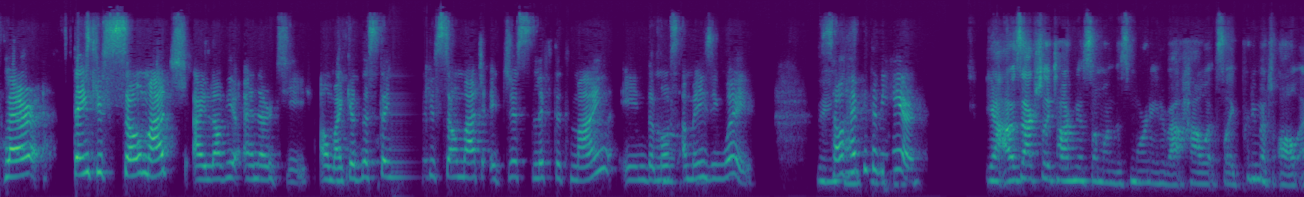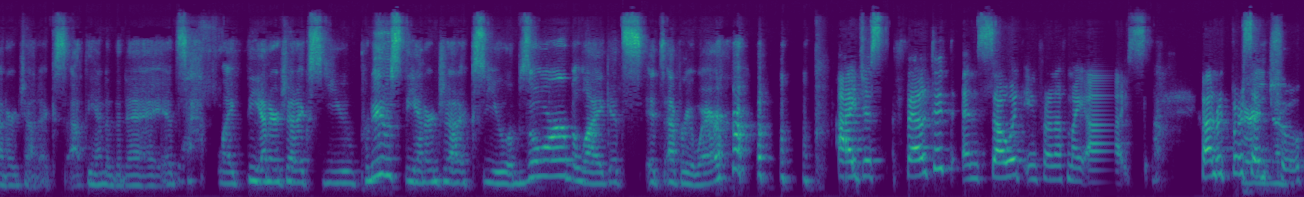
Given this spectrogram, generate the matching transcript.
Claire, thank you so much. I love your energy. Oh my goodness, thank you so much. It just lifted mine in the oh. most oh. amazing way. Thank so you. happy to be here. Yeah, I was actually talking to someone this morning about how it's like pretty much all energetics at the end of the day. It's like the energetics you produce, the energetics you absorb, like it's it's everywhere. I just felt it and saw it in front of my eyes. 100% true.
